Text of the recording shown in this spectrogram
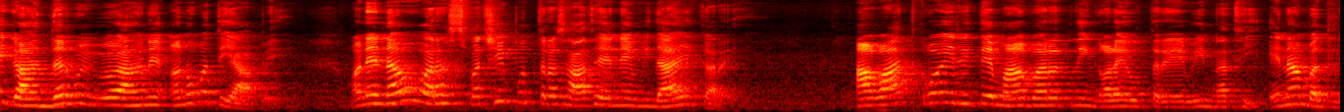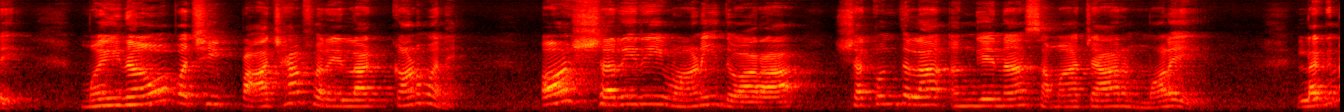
એ ગાંધર્વ વિવાહને અનુમતિ આપે અને નવ વર્ષ પછી પુત્ર સાથે એને વિદાય કરે. આ વાત કોઈ રીતે મહાભારતની ગળે ઉતરે એવી નથી. એના બદલે મહિનાઓ પછી પાછા ફરેલા કણવને અશરીરી વાણી દ્વારા શકુંતલા અંગેના સમાચાર મળે. લગ્ન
